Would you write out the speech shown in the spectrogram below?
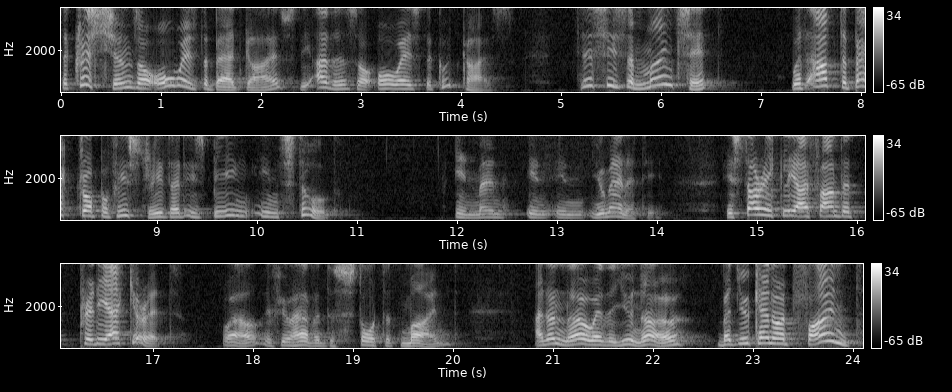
The Christians are always the bad guys, the others are always the good guys. This is a mindset without the backdrop of history that is being instilled in, man, in, in humanity. Historically, I found it pretty accurate. Well, if you have a distorted mind, I don't know whether you know, but you cannot find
